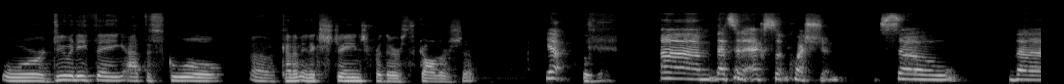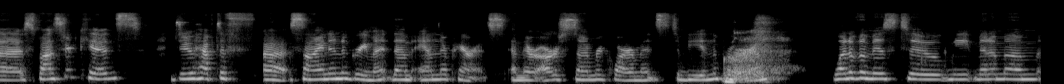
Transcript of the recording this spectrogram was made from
or do anything at the school uh, kind of in exchange for their scholarship? Yeah, um, that's an excellent question. So the sponsored kids do have to uh, sign an agreement, them and their parents, and there are some requirements to be in the program. One of them is to meet minimum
